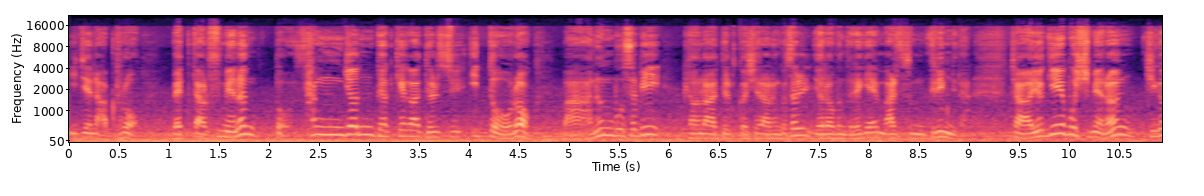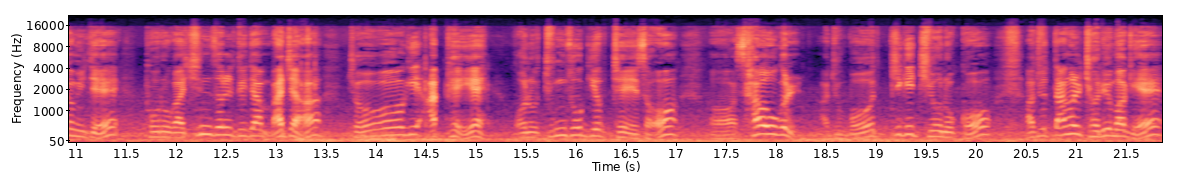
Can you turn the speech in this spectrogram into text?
이제는 앞으로 몇 달 후면은 또 상전벽해가 될 수 있도록 많은 모습이 변화될 것이라는 것을 여러분들에게 말씀드립니다. 자, 여기에 보시면은 지금 이제 도로가 신설되자마자 저기 앞에에 어느 중소기업체에서 어, 사옥을 아주 멋지게 지어놓고 아주 땅을 저렴하게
